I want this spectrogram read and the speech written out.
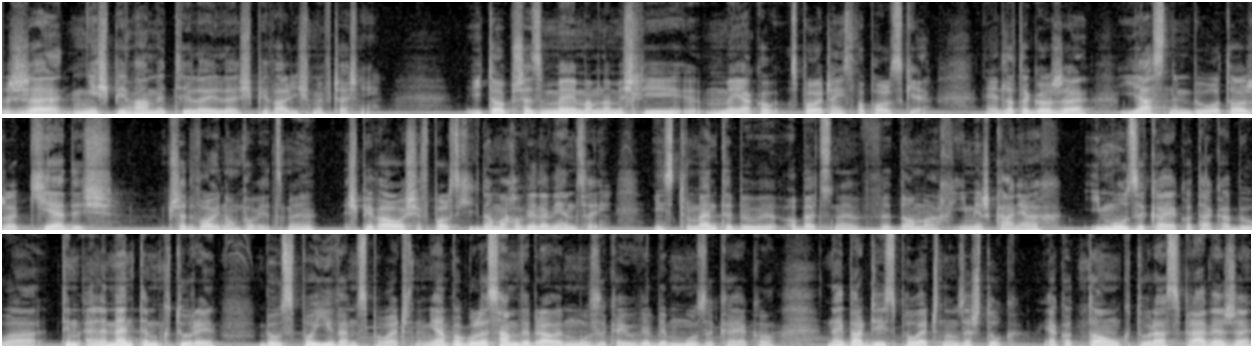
że nie śpiewamy tyle, ile śpiewaliśmy wcześniej. I to przez my mam na myśli my jako społeczeństwo polskie. Nie? Dlatego, że jasnym było to, że kiedyś, przed wojną powiedzmy, śpiewało się w polskich domach o wiele więcej. Instrumenty były obecne w domach i mieszkaniach, i muzyka jako taka była tym elementem, który był spoiwem społecznym. Ja w ogóle sam wybrałem muzykę i uwielbiam muzykę jako najbardziej społeczną ze sztuk, jako tą, która sprawia, że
